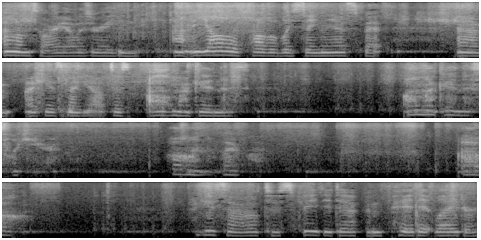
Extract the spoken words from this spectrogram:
Oh, I'm sorry, I was reading. Uh, y'all have probably seen this, but um, I guess maybe I'll just... Oh, my goodness. Oh, my goodness, look here. Oh, and the butterfly. Oh. I guess I'll just speed it up and pet it later.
